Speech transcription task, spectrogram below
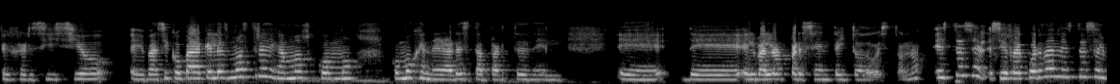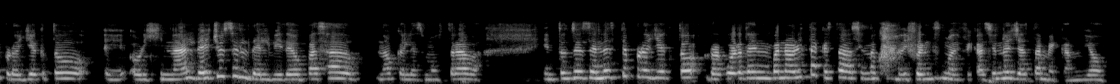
ejercicio eh, básico para que les muestre, digamos, cómo, cómo generar esta parte del eh, de valor presente y todo esto, ¿no? Este es el, si recuerdan, este es el proyecto original, de hecho es el del video pasado, ¿no? Que les mostraba. Entonces, en este proyecto, recuerden, bueno, ahorita que estaba haciendo como diferentes modificaciones, ya hasta me cambió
